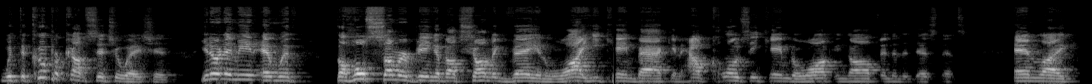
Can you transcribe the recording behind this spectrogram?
with the Cooper Kupp situation, you know what I mean? And with the whole summer being about Sean McVay and why he came back and how close he came to walking off into the distance. And like,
